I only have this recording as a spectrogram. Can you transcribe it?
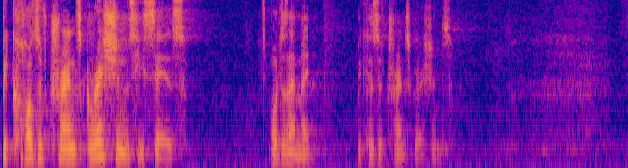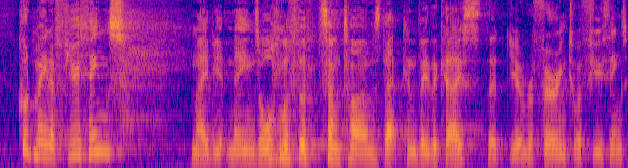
because of transgressions, he says. What does that mean? Because of transgressions. Could mean a few things. Maybe it means all of them. Sometimes that can be the case, that you're referring to a few things.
